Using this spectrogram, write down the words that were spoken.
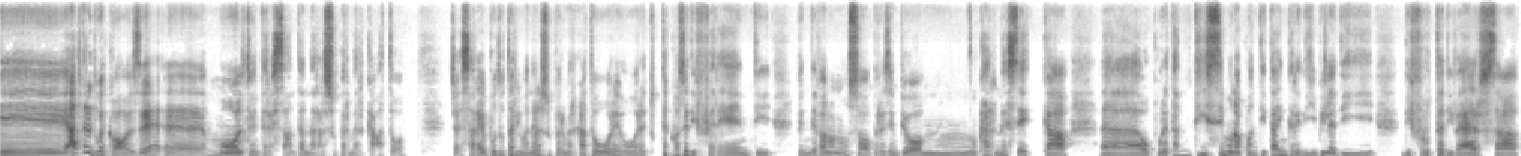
E altre 2 cose, ehm, molto interessante andare al supermercato. Cioè sarei potuta rimanere al supermercato ore e ore, tutte cose differenti. Vendevano, non so, per esempio, mhmm, carne secca, ehm, oppure tantissimo una quantità incredibile di di frutta diversa,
